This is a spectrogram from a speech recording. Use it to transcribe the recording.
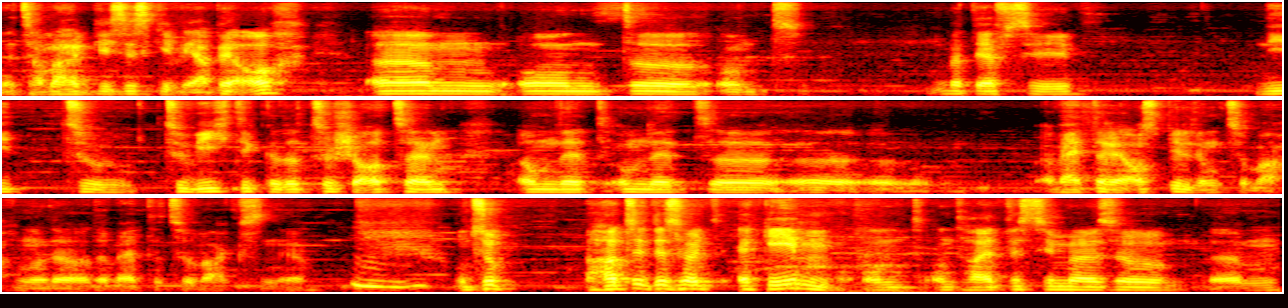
jetzt haben wir halt dieses Gewerbe auch ähm, und, äh, und man darf sie nie zu, zu wichtig oder zu schaut sein, um nicht, um nicht äh, äh, eine weitere Ausbildung zu machen oder, oder weiter zu wachsen. Ja. Mhm. Und so hat sich das halt ergeben und, und heute sind wir also ähm,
